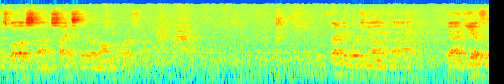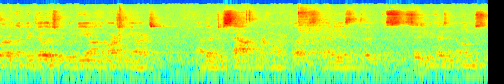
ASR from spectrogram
as well as uh, sites that are along the waterfront. We're currently working on uh, the idea for Olympic Village, which would be on the marshalling yards uh, that are just south of McCormick Place. The idea is that the, the city, because it owns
